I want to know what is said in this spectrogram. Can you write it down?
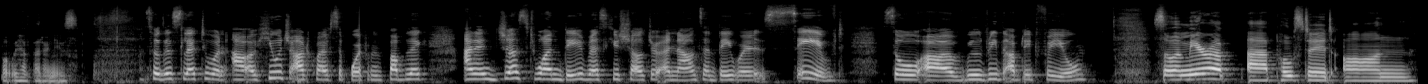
but we have better news. So this led to an, a huge outcry of support from the public, and in just one day, Rescue Shelter announced that they were saved. So uh, we'll read the update for you. So Amira uh, posted on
